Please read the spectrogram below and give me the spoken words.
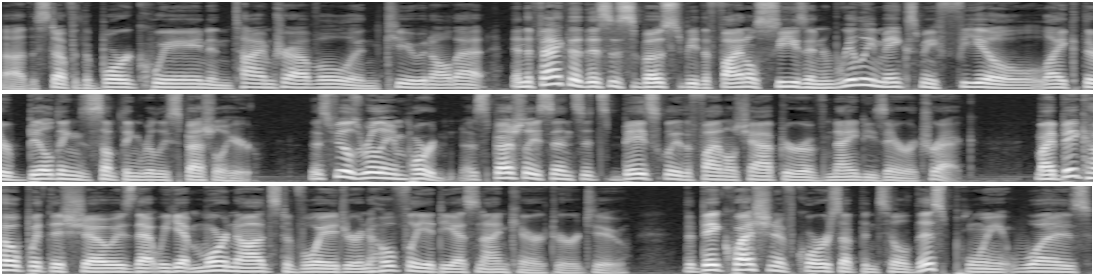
uh, the stuff with the Borg Queen and time travel and Q and all that. And the fact that this is supposed to be the final season really makes me feel like they're building something really special here. This feels really important, especially since it's basically the final chapter of 90s era Trek. My big hope with this show is that we get more nods to Voyager and hopefully a DS9 character or two. The big question, of course, up until this point was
